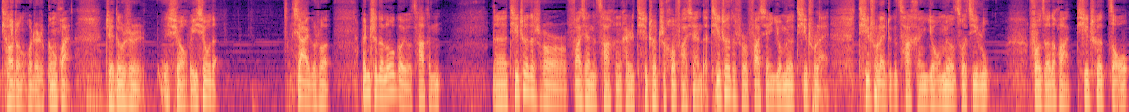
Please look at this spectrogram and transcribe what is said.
调整或者是更换，这都是需要维修的。下一个说。奔驰的 logo 有擦痕，呃，提车的时候发现的擦痕还是提车之后发现的？提车的时候发现有没有提出来？提出来这个擦痕有没有做记录？否则的话，提车走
